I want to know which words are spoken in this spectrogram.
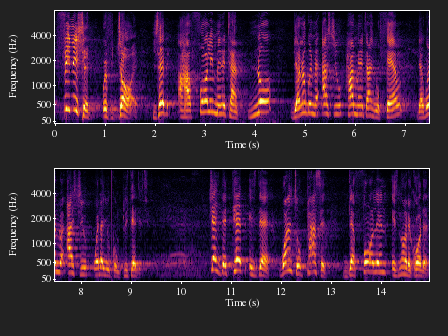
Finish it with joy. He said, I have fallen many times. No, they are not going to ask you how many times you fell. They are going to ask you whether you completed it. Just the tape is there. Once you pass it, the falling is not recorded.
